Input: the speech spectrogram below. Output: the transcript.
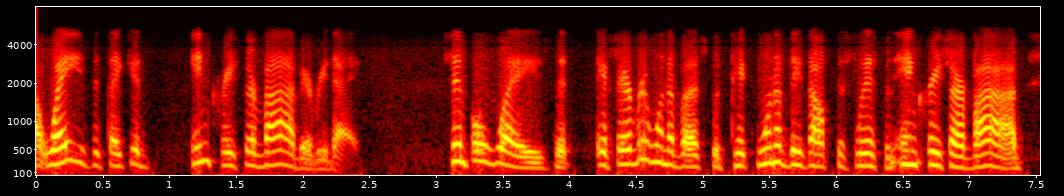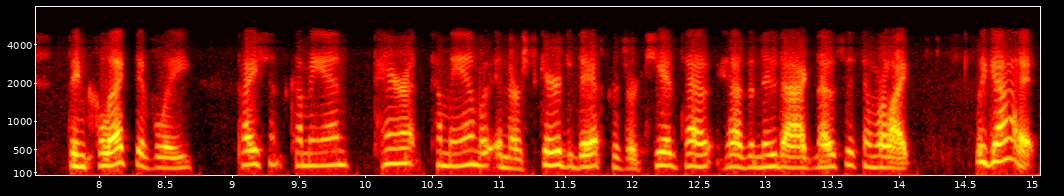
uh, ways that they could increase their vibe every day. Simple ways that if every one of us would pick one of these off this list and increase our vibe, then collectively, patients come in, parents come in, and they're scared to death because their kids have has a new diagnosis, and we're like, we got it.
